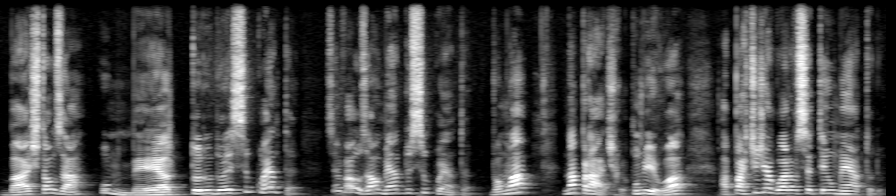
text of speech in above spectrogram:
Basta usar o método 250. Você vai usar o método dos 50. Vamos lá? Na prática, comigo, ó. A partir de agora você tem um método.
